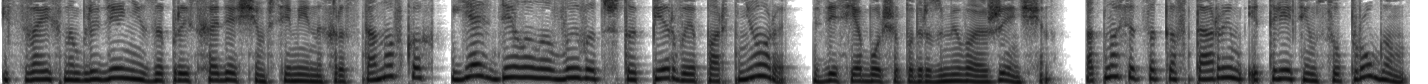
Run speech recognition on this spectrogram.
Из своих наблюдений за происходящим в семейных расстановках я сделала вывод, что первые партнеры, здесь я больше подразумеваю женщин, относятся ко вторым и третьим супругам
